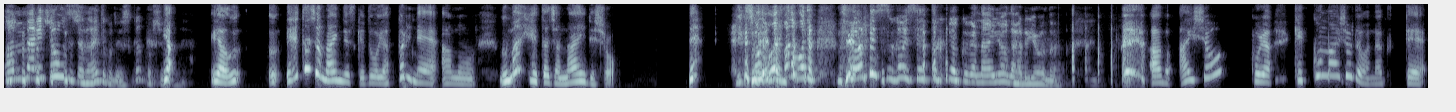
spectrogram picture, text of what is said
あんまり上手じゃないってことですか？ご主人。いやいや、う、う下手じゃないんですけど、やっぱりね、あの、うまい下手じゃないでしょ。それはまだまだ、それすごい説得力がないような、あるような。あの、相性？これは結婚の相性ではなくて、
